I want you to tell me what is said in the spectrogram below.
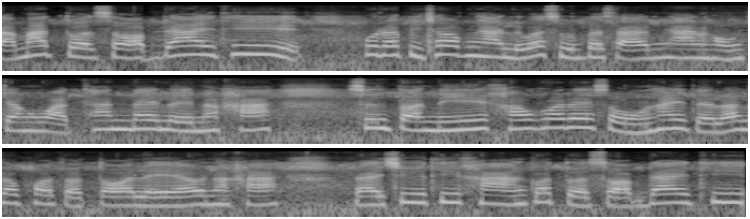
สามารถตรวจสอบได้ที่ผู้รับผิดชอบงานหรือว่าศูนย์ประสานงานของจังหวัดท่านได้เลยนะคะ ซึ่งตอนนี้เขาก็ได้ส่งให้แต่ละรพสตแล้วนะคะ รายชื่อที่ค้างก็ตรวจสอบได้ที่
